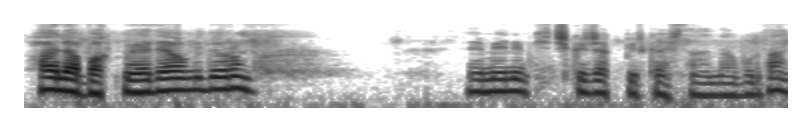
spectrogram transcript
Hala bakmaya devam ediyorum. Eminim ki çıkacak birkaç tane daha buradan.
